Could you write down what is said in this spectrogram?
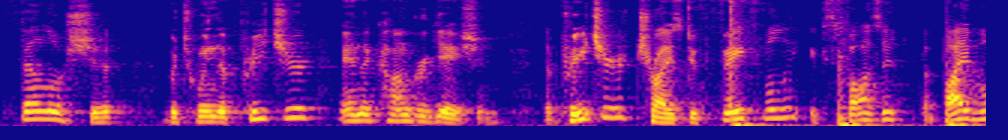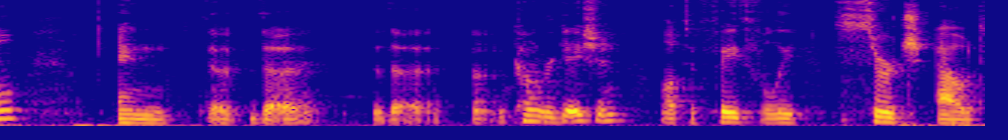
fellowship between the preacher and the congregation. The preacher tries to faithfully exposit the Bible, and the the the um, congregation ought to faithfully search out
